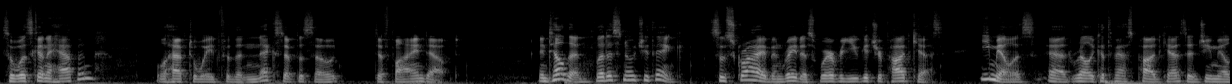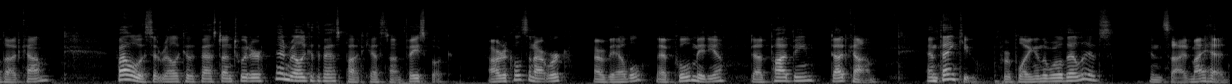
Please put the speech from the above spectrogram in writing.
So what's going to happen? We'll have to wait for the next episode to find out. Until then, let us know what you think. Subscribe and rate us wherever you get your podcasts. Email us at relic of the past podcast at gmail.com. Follow us at Relic of the Past on Twitter and Relic of the Past podcast on Facebook. Articles and artwork are available at poolmedia.podbean.com. And thank you for playing in the world that lives inside my head.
